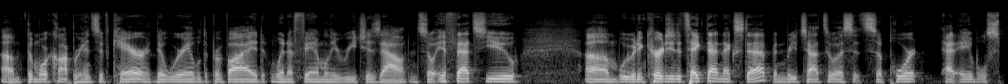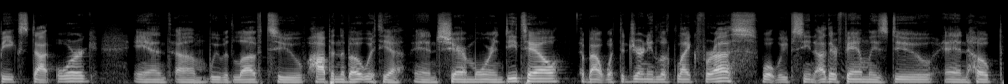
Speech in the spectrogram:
um, the more comprehensive care that we're able to provide when a family reaches out. And so, if that's you, um, we would encourage you to take that next step and reach out to us at support at abelspeaks.org. And um, we would love to hop in the boat with you and share more in detail about what the journey looked like for us, what we've seen other families do, and hope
